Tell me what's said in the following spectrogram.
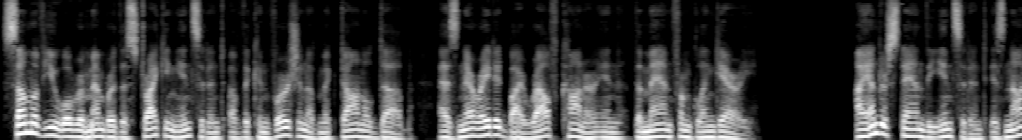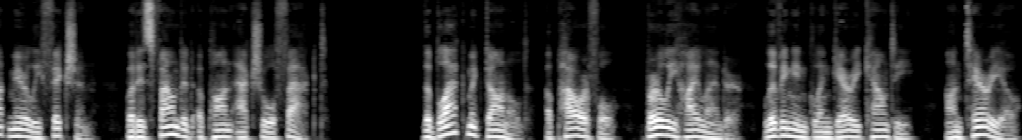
Some of you will remember the striking incident of the conversion of MacDonald Dubh, as narrated by Ralph Connor in The Man from Glengarry. I understand the incident is not merely fiction, but is founded upon actual fact. The Black MacDonald, a powerful, burly Highlander, living in Glengarry County, Ontario,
